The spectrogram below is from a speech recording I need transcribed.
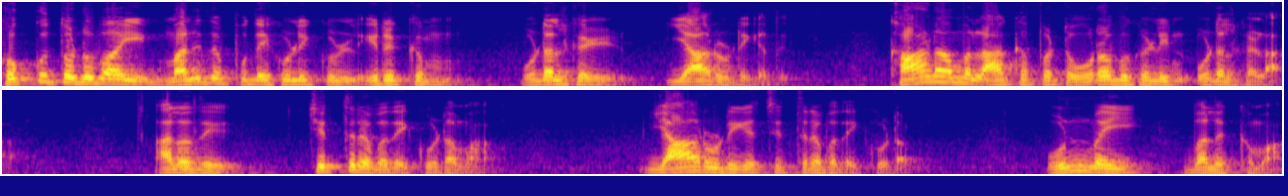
கொக்கு தொடுவாய் மனித புதைகுழிக்குள் இருக்கும் உடல்கள் யாருடையது? காணாமல் ஆக்கப்பட்ட உறவுகளின் உடல்களா? அல்லது சித்திரவதை கூடமா? யாருடைய சித்திரவதை கூடம்? உண்மை வலுக்குமா?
